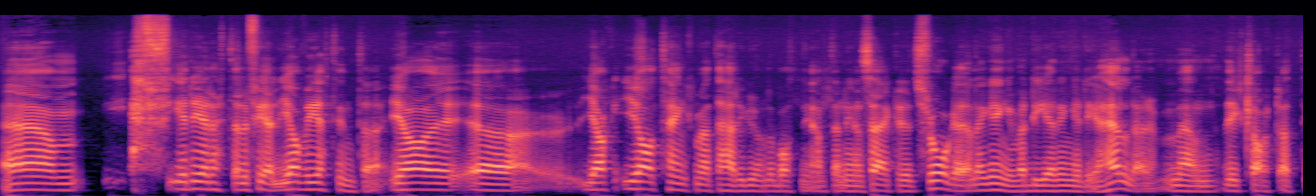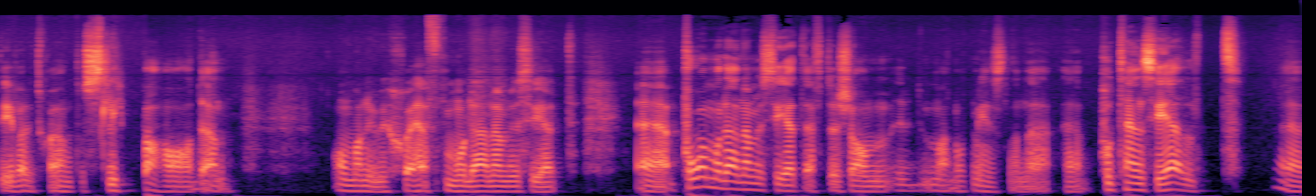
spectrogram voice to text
Um, är det rätt eller fel? Jag vet inte. Jag, eh, jag, jag, tänker mig att det här i grund och botten egentligen är en säkerhetsfråga. Jag lägger ingen värdering i det heller. Men det är klart att det är väldigt skönt att slippa ha den, om man nu är chef på Moderna Museet, eh, på Moderna Museet eftersom man åtminstone eh, potentiellt eh,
